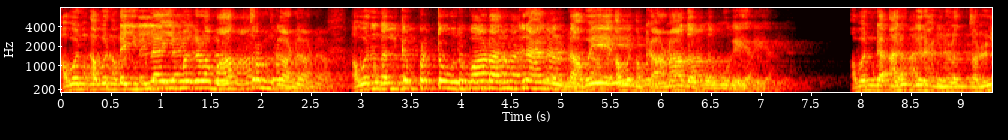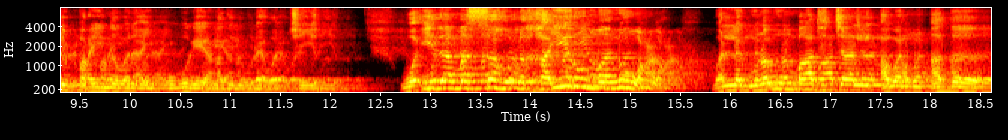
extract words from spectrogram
അവൻ അവന്റെ ഇല്ലായ്മകളെ മാത്രം കാണുക. അവന് നൽകപ്പെട്ട ഒരുപാട് അനുഗ്രഹങ്ങളുണ്ട്. അവയെ അവൻ കാണാതെ പോവുകയാണ്. അവന്റെ അനുഗ്രഹങ്ങളെ തള്ളിപ്പറയുന്നവനായി പോവുകയാണ് അതിലൂടെ അവൻ ചെയ്യുന്നത്. വല്ല ഗുണവും ബാധിച്ചാൽ അവൻ അത്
